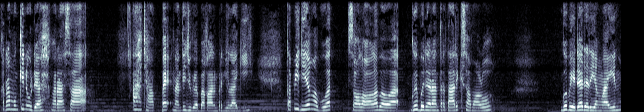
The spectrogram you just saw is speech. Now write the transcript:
karena mungkin udah ngerasa ah capek nanti juga bakalan pergi lagi. Tapi dia ngebuat seolah-olah bahwa gue beneran tertarik sama lo. Gue beda dari yang lain.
